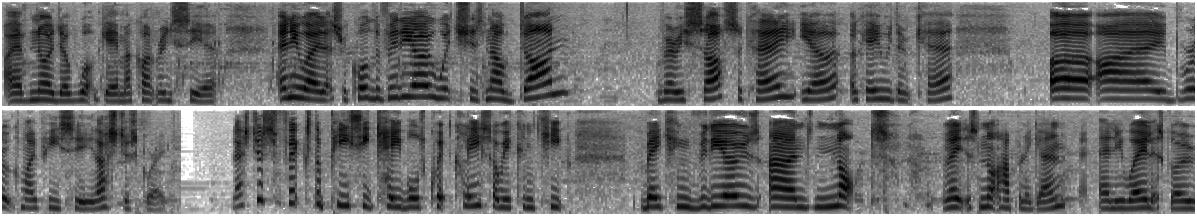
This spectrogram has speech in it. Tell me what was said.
I have no idea of what game, I can't really see it. Anyway, let's record the video which is now done. Very sus, okay, yeah, okay, we don't care. Uh, I broke my PC, that's just great. Let's just fix the PC cables quickly so we can keep making videos and not make this not happen again. Anyway, let's go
